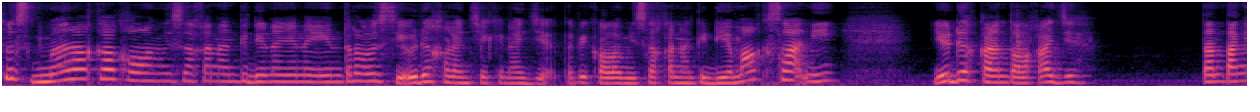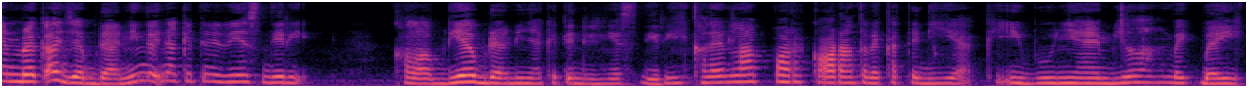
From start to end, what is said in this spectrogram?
terus gimana kak kalau misalkan nanti dia nanya-nanyain terus ya udah kalian cekin aja tapi kalau misalkan nanti dia maksa nih ya udah kalian tolak aja tantangin balik aja berani nggak nyakitin dirinya sendiri kalau dia berani nyakitin dirinya sendiri kalian lapor ke orang terdekatnya dia ke ibunya bilang baik-baik.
